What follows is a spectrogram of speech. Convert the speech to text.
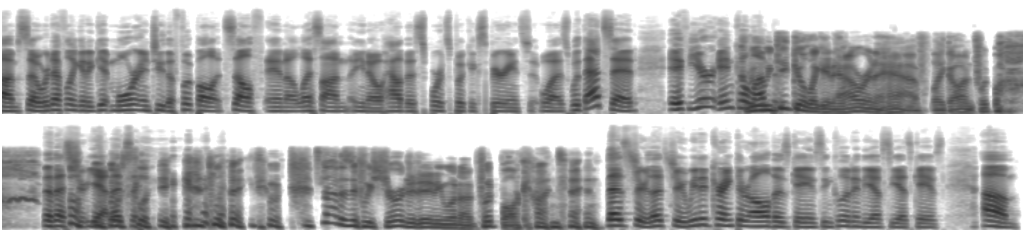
Um, so we're definitely going to get more into the football itself and uh, less on you know how the sports book experience it was. With that said, if you're in I mean, Columbus, we did go like an hour and a half, like on football. that's true. Yeah, that's like, it's not as if we shorted anyone on football content. That's true. That's true. We did crank through all those games, including the FCS games. Um,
